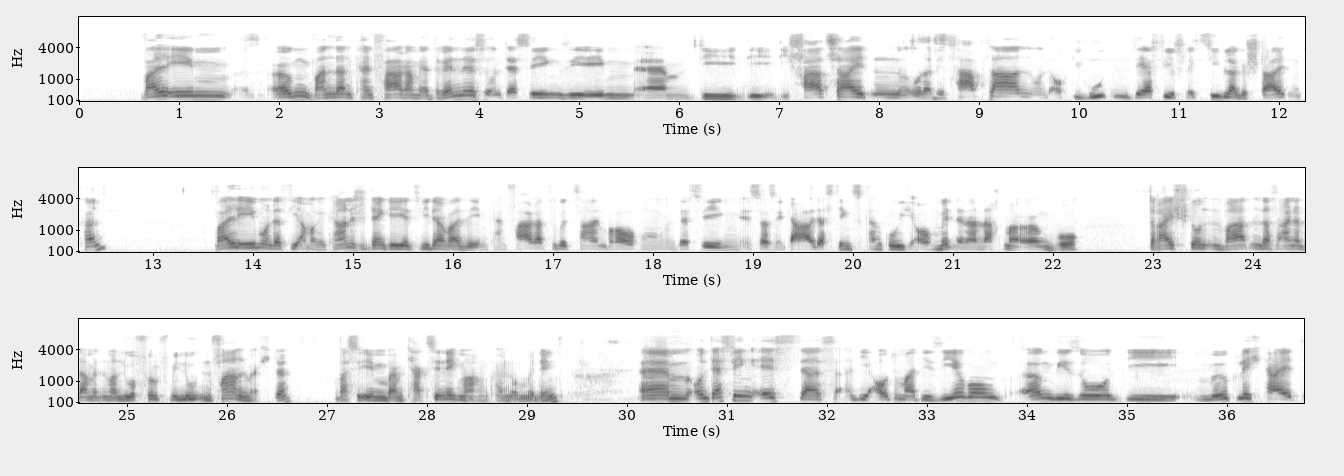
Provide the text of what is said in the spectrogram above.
weil eben irgendwann dann kein Fahrer mehr drin ist und deswegen sie eben ähm, die, die, die Fahrzeiten oder den Fahrplan und auch die Routen sehr viel flexibler gestalten können. Weil eben, und das ist die amerikanische Denke jetzt wieder, weil sie eben keinen Fahrer zu bezahlen brauchen und deswegen ist das egal, das Ding kann ruhig auch mitten in der Nacht mal irgendwo drei Stunden warten, dass einer damit mal nur fünf Minuten fahren möchte, was sie eben beim Taxi nicht machen können unbedingt. Ähm, und deswegen ist das die Automatisierung irgendwie so die Möglichkeit,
